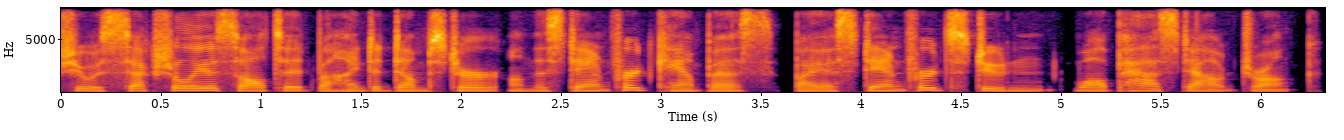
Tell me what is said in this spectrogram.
She was sexually assaulted behind a dumpster on the Stanford campus by a Stanford student while passed out drunk.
